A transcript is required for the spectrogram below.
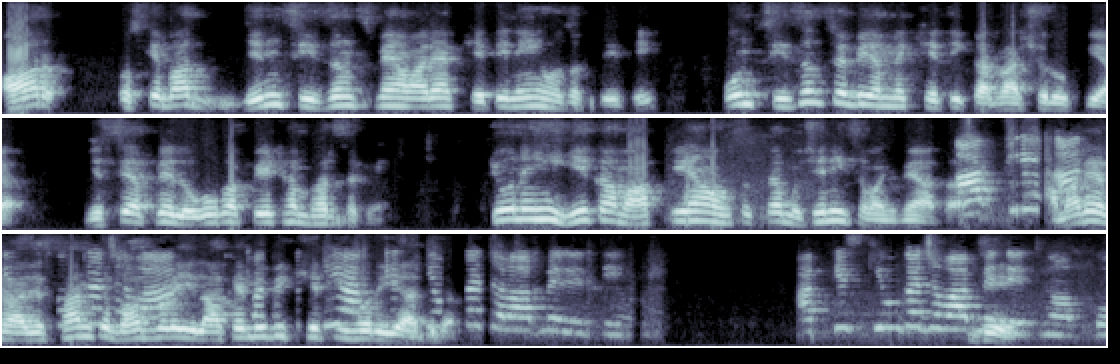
और उसके बाद जिन सीज़न में हमारे यहाँ खेती नहीं हो सकती थी उन सीज़न में भी हमने खेती करना शुरू किया जिससे अपने लोगों का पेट हम भर सकें। क्यों नहीं ये काम आपके यहाँ हो सकता है? मुझे नहीं समझ में आता। हमारे राजस्थान के बहुत बड़े इलाके में भी खेती हो रही है आजकल। जवाब में देती हूँ? आपकी स्कीम का जवाब दे देती हूँ आपको?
